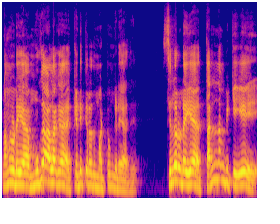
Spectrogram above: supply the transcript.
நம்மளுடைய முக அழகை கெடுக்கிறது மட்டும் கிடையாது. சிலருடைய தன்னம்பிக்கையே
